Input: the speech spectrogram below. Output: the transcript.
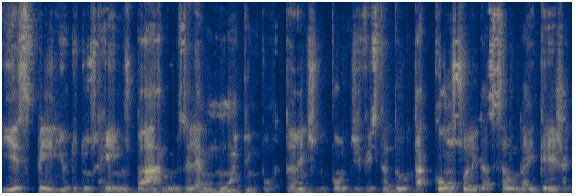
E esse período dos reinos bárbaros ele é muito importante do ponto de vista do, da consolidação da igreja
